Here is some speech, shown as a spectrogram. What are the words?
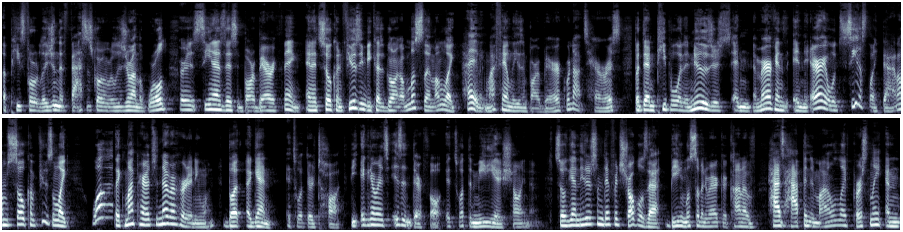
a peaceful religion, the fastest growing religion around the world, or is it seen as this barbaric thing? And it's so confusing because growing up Muslim, I'm like, hey, like my family isn't barbaric. We're not terrorists. But then people in the news and Americans in the area would see us like that. I'm so confused. I'm like, what? Like my parents never hurt anyone. But again, it's what they're taught. The ignorance isn't their fault. It's what the media is showing them. So again, these are some different struggles that being Muslim in America kind of has happened in my own life personally. And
